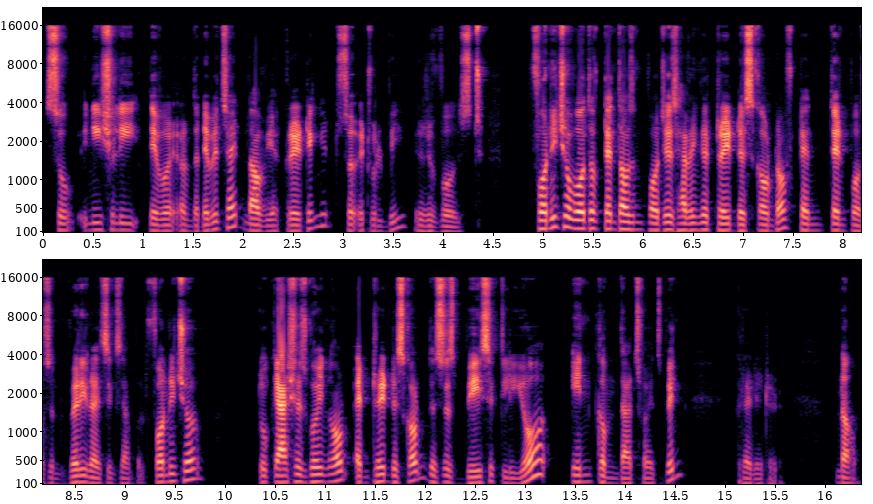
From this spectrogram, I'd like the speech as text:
So initially they were on the debit side. Now we are crediting it. So it will be reversed Furniture worth of 10,000 purchase having a trade discount of 10, 10%. Very nice example. Furniture to cash is going out and trade discount. This is basically your income. That's why it's been credited. Now,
